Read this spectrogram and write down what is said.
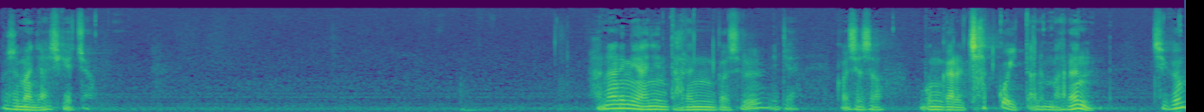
무슨 말인지 아시겠죠? 하나님이 아닌 다른 것을 이렇게 것에서 뭔가를 찾고 있다는 말은 지금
